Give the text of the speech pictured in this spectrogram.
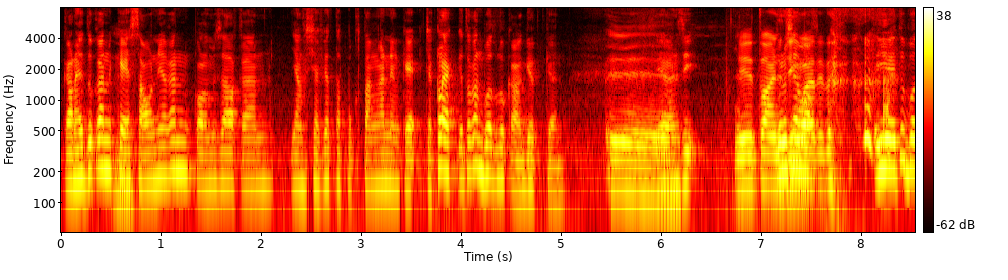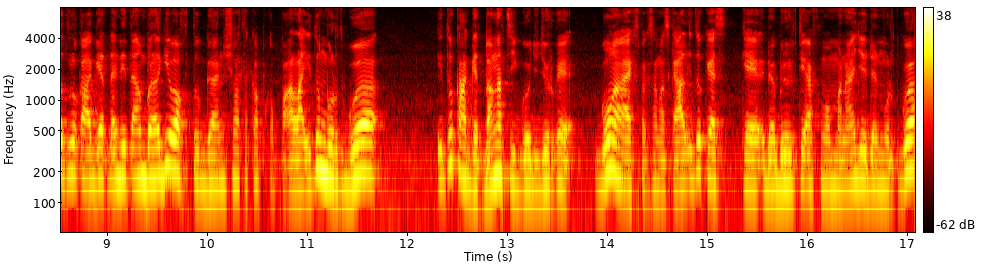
Karena itu kan kayak soundnya kan kalau misalkan yang chefnya tepuk tangan yang kayak ceklek itu kan buat lu kaget kan? Iya. Iya kan sih itu Terus anjing yang banget itu. Iya itu buat lu kaget. Dan ditambah lagi waktu gunshot ke kepala itu menurut gua itu kaget banget sih gue jujur. Kayak gue gak expect sama sekali. Itu kayak kayak WTF moment aja. Dan menurut gua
